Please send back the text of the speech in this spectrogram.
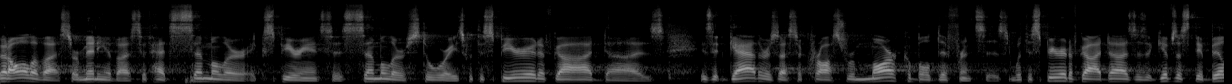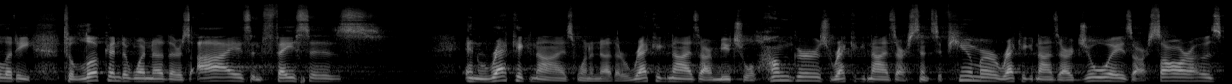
But all of us, or many of us, have had similar experiences, similar stories. What the Spirit of God does is it gathers us across remarkable differences. And what the Spirit of God does is it gives us the ability to look into one another's eyes and faces and recognize one another, recognize our mutual hungers, recognize our sense of humor, recognize our joys, our sorrows,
